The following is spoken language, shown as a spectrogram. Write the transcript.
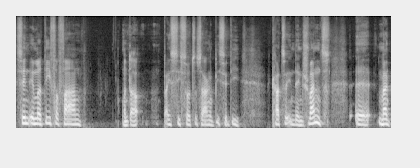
sind immer die Verfahren, und da beißt sich sozusagen ein bisschen die Katze in den Schwanz. Äh, man,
